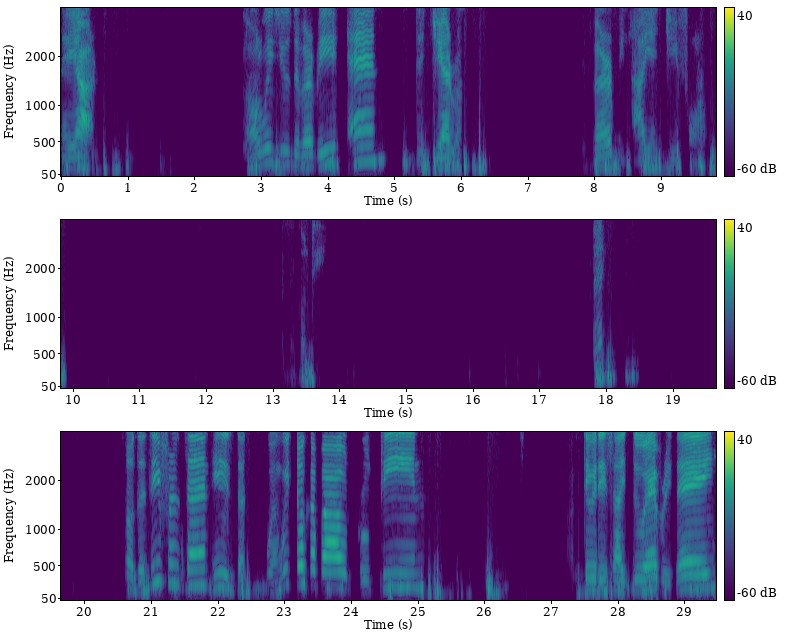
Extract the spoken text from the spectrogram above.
they are. Always use the verb be and the gerund. The verb in ing form. Continue. Okay. So the difference then is that when we talk about routine activities I do every day,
